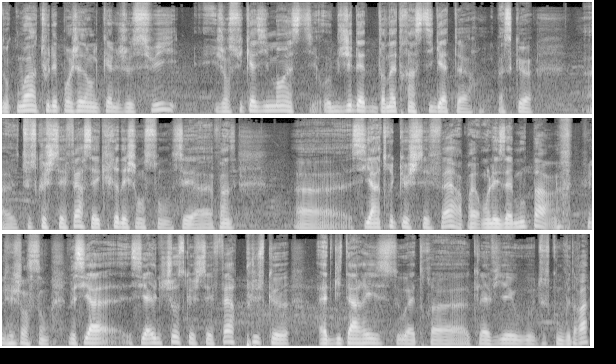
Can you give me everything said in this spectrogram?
donc moi, tous les projets dans lesquels je suis, j'en suis quasiment obligé d'en être instigateur. Parce que euh, tout ce que je sais faire, c'est écrire des chansons. C'est, euh, enfin, euh, s'il y a un truc que je sais faire, après on les aime ou pas, hein, les chansons. Mais s'il y, y a une chose que je sais faire, plus que être guitariste ou être clavier ou tout ce qu'on voudra,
